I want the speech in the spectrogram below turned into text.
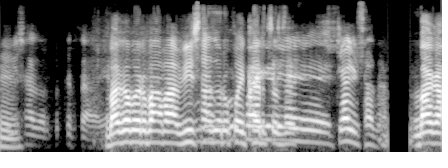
हम्म. वीस हजार रुपये खर्च आला. बघा बरं बाबा वीस हजार रुपये खर्च झाला. चाळीस हजार. बघा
